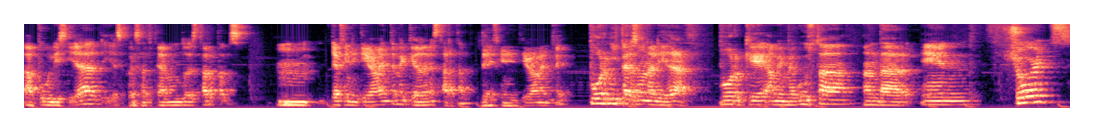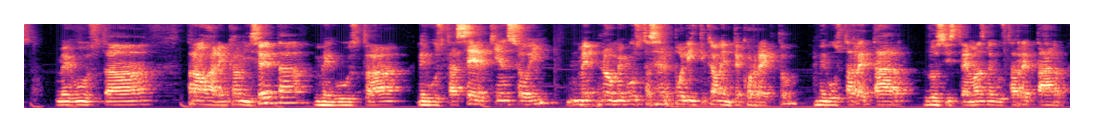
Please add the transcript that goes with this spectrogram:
a publicidad y después salté al mundo de startups. Mm, definitivamente me quedo en startup, definitivamente. Por mi personalidad, porque a mí me gusta andar en shorts, me gusta trabajar en camiseta, me gusta, me gusta ser quien soy, no me gusta ser políticamente correcto, me gusta retar los sistemas, me gusta retar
